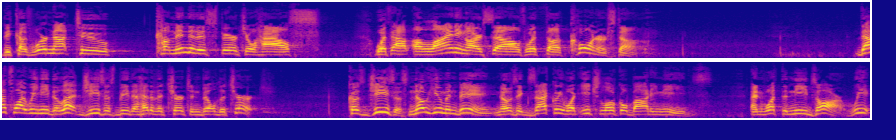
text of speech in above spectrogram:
Because we're not to come into this spiritual house without aligning ourselves with the cornerstone. That's why we need to let Jesus be the head of the church and build the church. Because Jesus, no human being, knows exactly what each local body needs and what the needs are. We,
